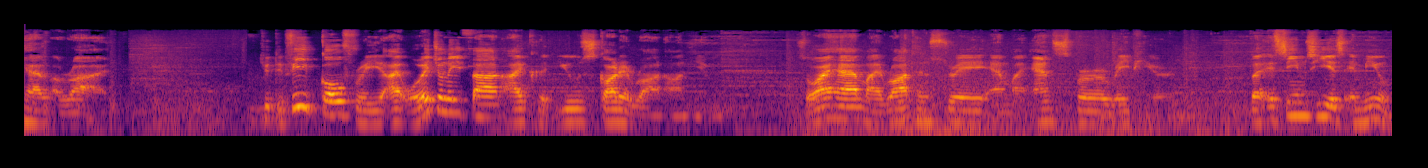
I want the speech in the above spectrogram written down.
Have arrived. To defeat Godfrey, I originally thought I could use Scarlet Rot on him. So I have my Rotten Stray and my Antspur Rapier. But it seems he is immune.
